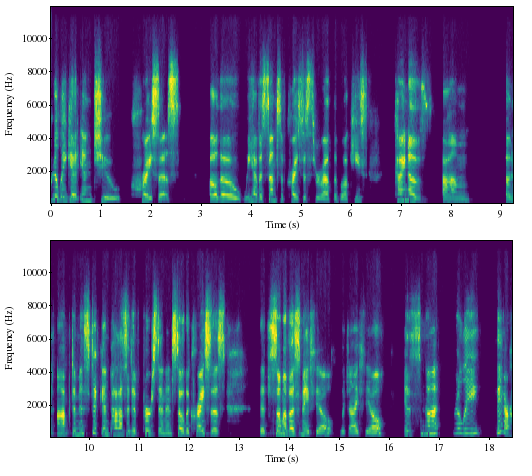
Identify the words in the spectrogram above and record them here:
really get into crisis, although we have a sense of crisis throughout the book. He's kind of um, an optimistic and positive person. And so the crisis that some of us may feel, which I feel, is not really there.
